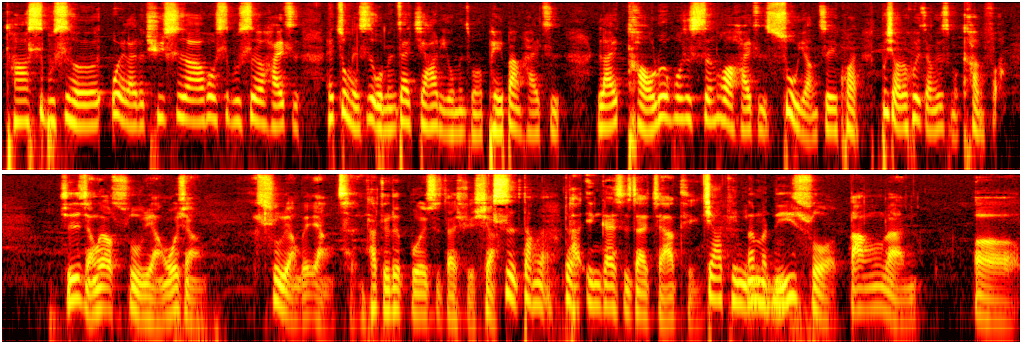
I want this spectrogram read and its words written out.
它适不适合未来的趋势啊，或适不适合孩子？哎，重点是我们在家里，我们怎么陪伴孩子，来讨论或是深化孩子素养这一块。不晓得会长有什么看法？其实讲到素养，我想素养的养成，他绝对不会是在学校，是当然，对。它应该是在家庭。家庭里，那么理所当然，呃，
